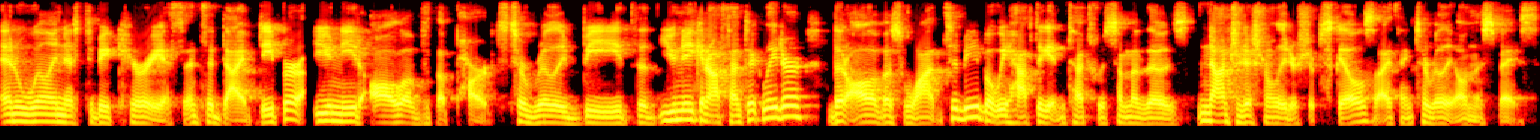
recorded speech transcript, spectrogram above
and willingness to be curious and to dive deeper. You need all of the parts to really be the unique and authentic leader that all of us want to be, but we have to get in touch with some of those non traditional leadership skills, I think, to really own this space.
